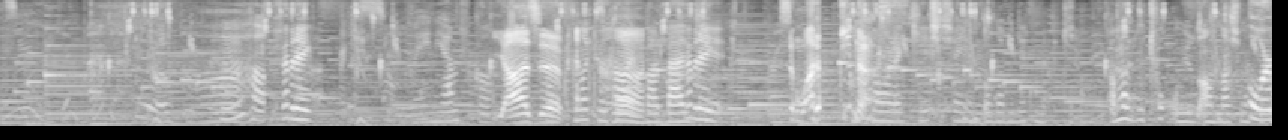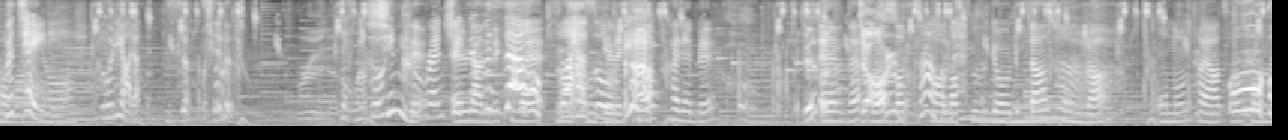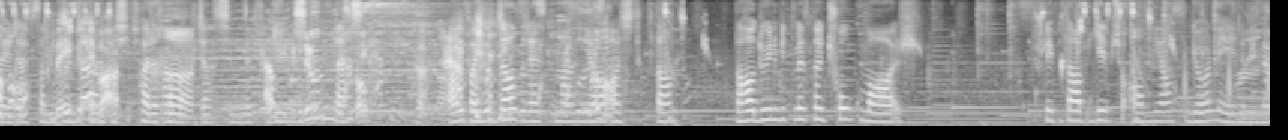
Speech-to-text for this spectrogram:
Maniamfical. Yazık. Buna kötü Ha. oynadılar. Belki So what? Sonraki şeyimiz olabilir mi acaba? Ama bu çok uyuz anlaşması Orbitani. falan ya. Şimdi evlendik ve ne yapmamız gerekiyor? Kalebi evde aldat, aldattığınızı gördükten sonra onun hayatına son vereceğiz. Tabii ki önce eve taşıyıp parasına bakacağız şimdi. Şu düğün bitsin de. Ay bayılacağız resmen ya açlıktan. Daha düğünü bitmesine çok var. Şuraya bir daha bir gelip şu ambiyansı görmeyelim mi?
